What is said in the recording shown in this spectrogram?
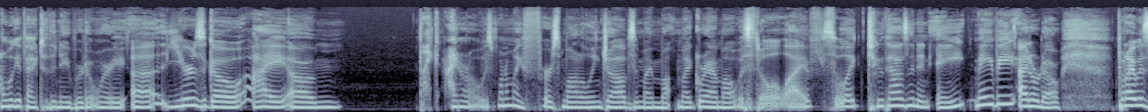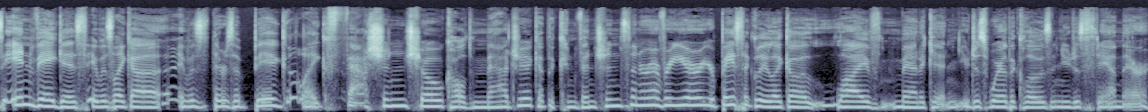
we'll get back to the neighbor, don't worry. Uh years ago I um like I don't know, it was one of my first modeling jobs, and my mo- my grandma was still alive. So like 2008, maybe I don't know, but I was in Vegas. It was like a it was there's a big like fashion show called Magic at the convention center every year. You're basically like a live mannequin. You just wear the clothes and you just stand there.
